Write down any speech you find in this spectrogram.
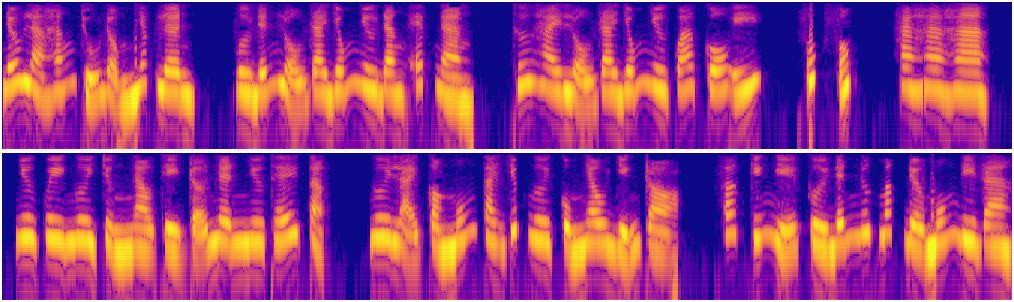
nếu là hắn chủ động nhắc lên, vừa đến lộ ra giống như đang ép nàng, thứ hai lộ ra giống như quá cố ý, phúc phúc, ha ha ha, như quy ngươi chừng nào thì trở nên như thế tặc, ngươi lại còn muốn ta giúp ngươi cùng nhau diễn trò, phát kiến nghĩa cười đến nước mắt đều muốn đi ra,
